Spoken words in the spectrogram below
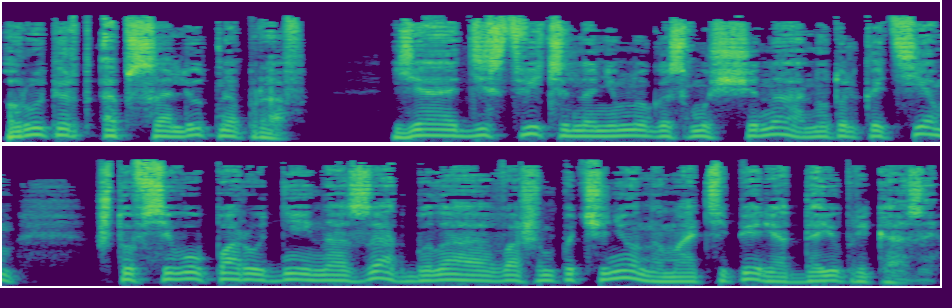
«Руперт абсолютно прав. Я действительно немного смущена, но только тем, что всего пару дней назад была вашим подчиненным, а теперь отдаю приказы.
